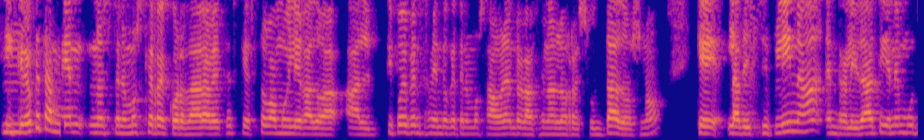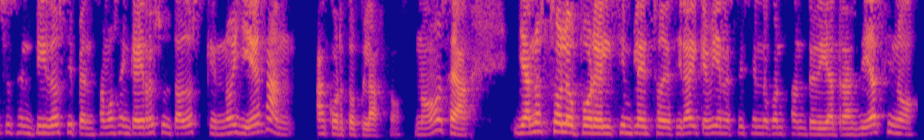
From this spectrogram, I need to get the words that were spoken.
Y creo mm. que también nos tenemos que recordar a veces que esto va muy ligado al tipo de pensamiento que tenemos ahora en relación a los resultados, ¿no? Que la disciplina en realidad tiene mucho sentido si pensamos en que hay resultados que no llegan a corto plazo, ¿no? O sea, ya no solo por el simple hecho de decir, ay, qué bien, estoy siendo constante día tras día, sino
